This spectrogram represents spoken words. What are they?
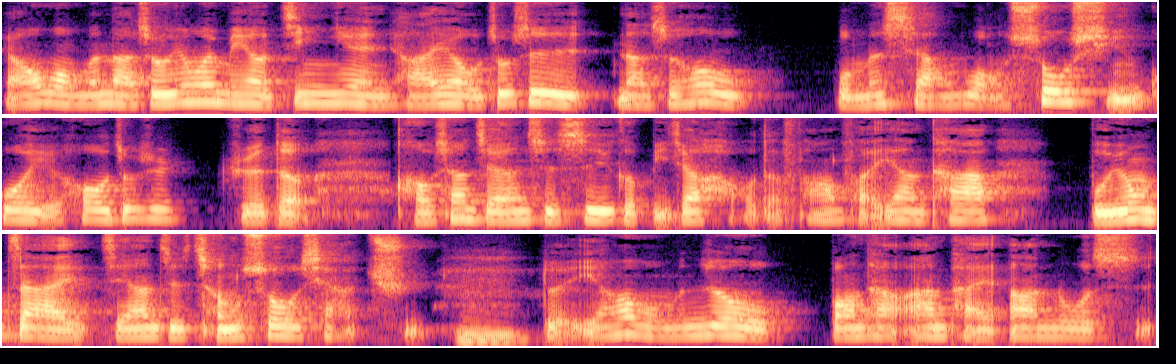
然后我们那时候因为没有经验，还有就是那时候我们上网搜寻过以后，就是觉得好像这样子是一个比较好的方法，让他。不用再这样子承受下去。嗯，对，然后我们就帮他安排安乐死，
